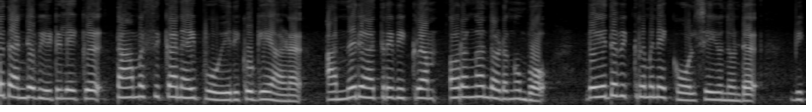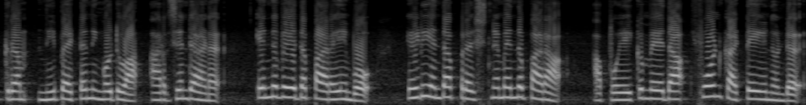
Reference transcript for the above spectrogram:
തന്റെ വീട്ടിലേക്ക് താമസിക്കാനായി പോയിരിക്കുകയാണ്. അന്ന് രാത്രി വിക്രം ഉറങ്ങാൻ തുടങ്ങുമ്പോ വേദ വിക്രമിനെ കോൾ ചെയ്യുന്നുണ്ട്. വിക്രം നീ പെട്ടെന്ന് ഇങ്ങോട്ട് വാ. അർജന്റാണ് എന്ന് വേദ പറയുമ്പോ എടി എന്താ പ്രശ്നമെന്ന് പറ. അപ്പോഴേക്കും വേദ ഫോൺ കട്ട് ചെയ്യുന്നുണ്ട്.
